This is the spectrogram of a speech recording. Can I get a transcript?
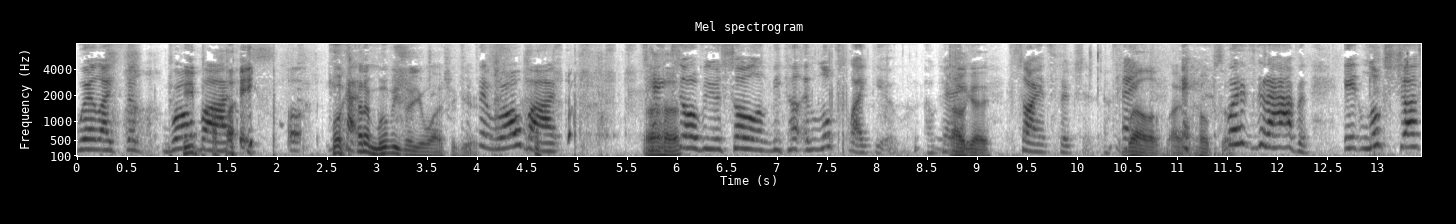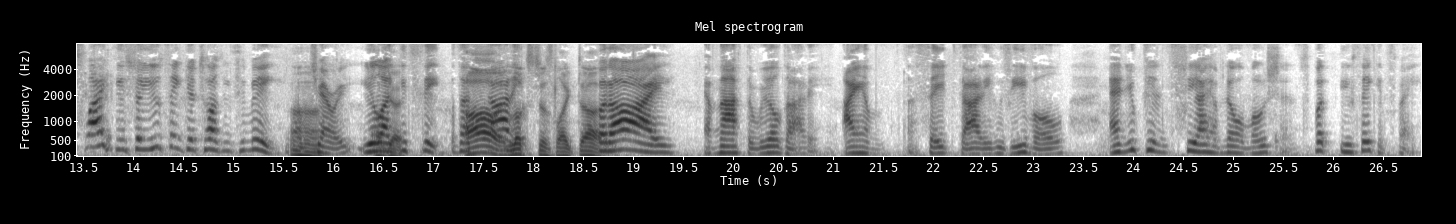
where like the robot, What kind of movies are you watching here? the robot takes Uh-huh. over your soul and because it looks like you. Okay. Okay. Science fiction. Okay? Well, I would hope so. But it's going to happen. It looks just like you, so you think you're talking to me, Jerry. You like Uh-huh. Okay. you see. That's oh, Dottie. it looks just like Dot. But I am not the real Dottie. I am a fake Dottie who's evil, and you can see I have no emotions. But you think it's me.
